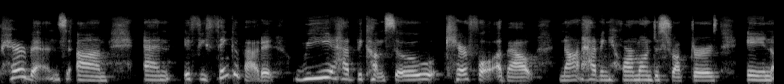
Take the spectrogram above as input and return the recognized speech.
parabens. Um, and if you think about it, we have become so careful about not having hormone disruptors in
